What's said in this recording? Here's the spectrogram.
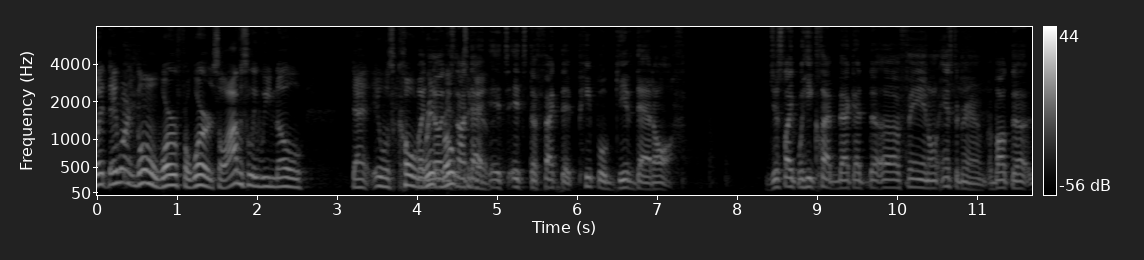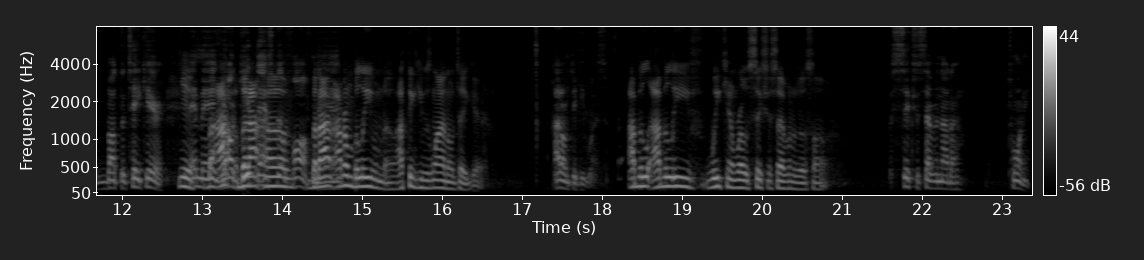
But they weren't going word for word. So obviously we know that it was cold, But no, it's not together. that. It's it's the fact that people give that off. Just like when he clapped back at the uh, fan on Instagram about the about the take care. yeah, hey, man, but y'all I, give but I, that stuff um, off. but man. I, I don't believe him though. I think he was lying on Take Care. I don't think he was I, be, I believe Weeknd wrote six or seven of those songs. six or seven out of twenty.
